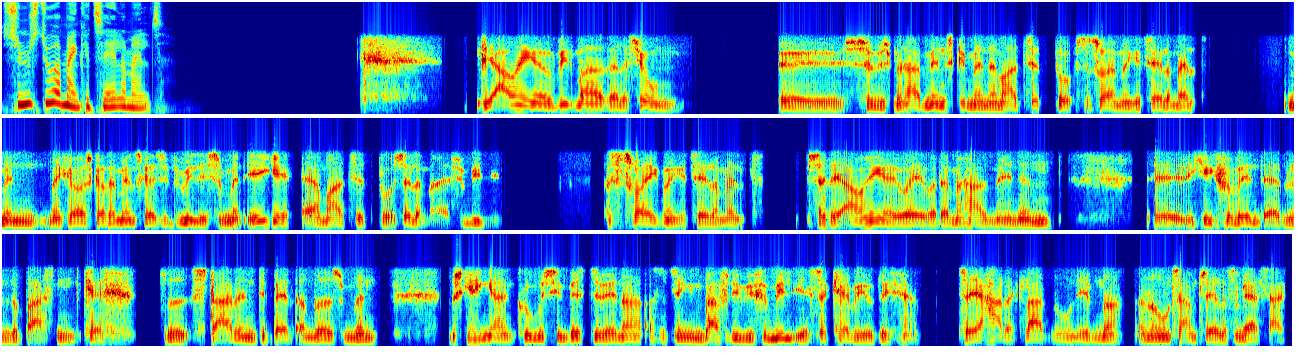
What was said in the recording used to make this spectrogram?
Synes du, at man kan tale om alt? Det afhænger jo vildt meget af relationen. Øh, så hvis man har et menneske, man er meget tæt på, så tror jeg, man kan tale om alt. Men man kan også godt have mennesker i sin familie, som man ikke er meget tæt på, selvom man er i familie. Og så tror jeg ikke, man kan tale om alt. Så det afhænger jo af, hvordan man har det med hinanden. Øh, vi kan ikke forvente, at man bare sådan kan ved, starte en debat om noget, som man måske ikke engang kunne med sine bedste venner, og så tænke, bare fordi vi er familie, så kan vi jo det her. Så jeg har da klart nogle emner og nogle samtaler, som jeg har sagt.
